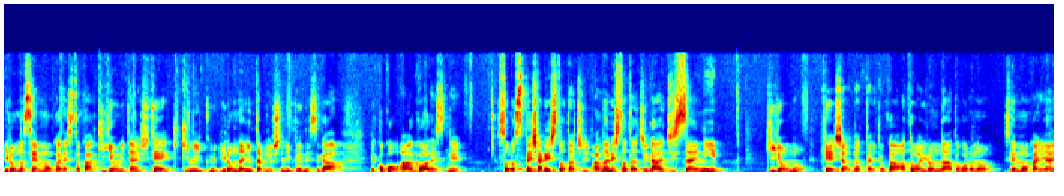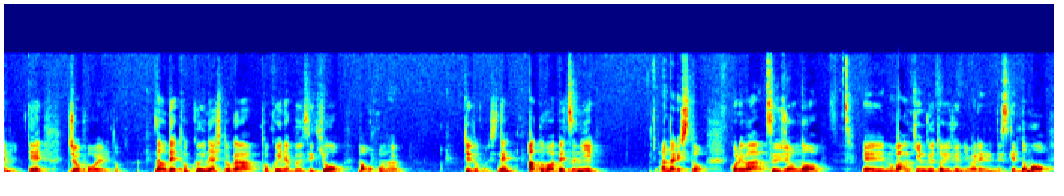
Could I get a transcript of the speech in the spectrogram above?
いろんな専門家ですとか企業に対して聞きに行くいろんなインタビューをしに行くんですがここアークはですねそのスペシャリストたちアナリストたちが実際に企業の経営者だったりとかあとはいろんなところの専門家に会いに行って情報を得ると。なので得意な人が得意な分析をま行う。っていうところですね。あとは別にアナリスト。これは通常の、えー、バンキングというふうに言われるんですけれども、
